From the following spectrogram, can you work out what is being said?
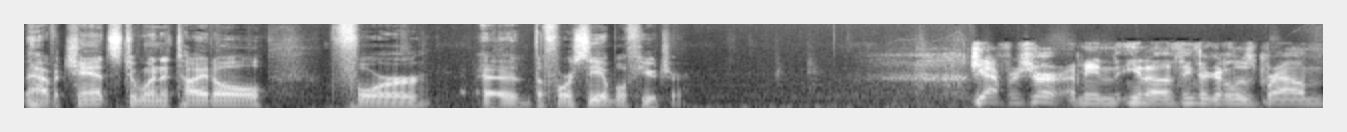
have a chance to win a title for uh, the foreseeable future. yeah, for sure. I mean, you know, I think they're going to lose Brown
